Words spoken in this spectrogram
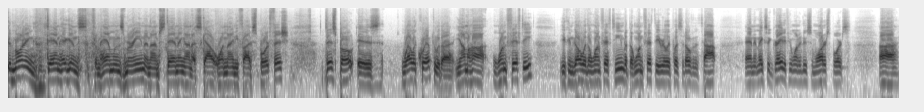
Good morning, Dan Higgins from Hamlin's Marine and I'm standing on a Scout 195 Sportfish. This boat is well equipped with a Yamaha 150. You can go with a 115 but the 150 really puts it over the top and it makes it great if you want to do some water sports. Uh,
